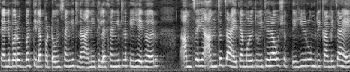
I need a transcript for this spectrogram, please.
त्याने बरोबर तिला पटवून सांगितलं आणि तिला सांगितलं की हे घर आमचं या आमचंच आहे त्यामुळे तू इथे राहू शकते. ही रूम रिकामीच आहे.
